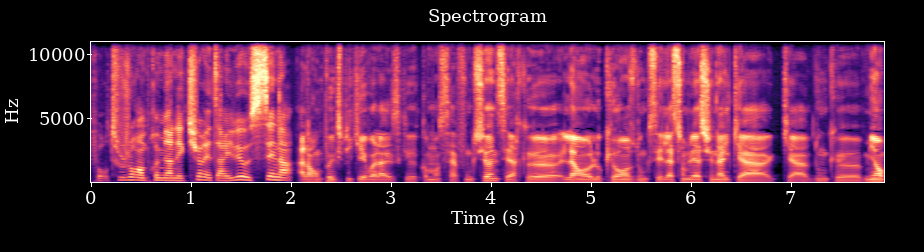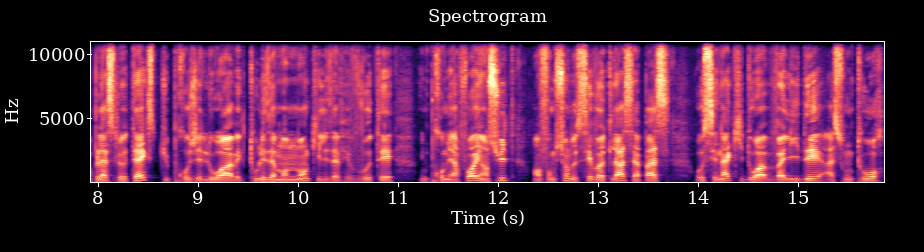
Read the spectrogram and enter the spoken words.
pour toujours en première lecture, est arrivé au Sénat. Alors on peut expliquer voilà comment ça fonctionne, c'est-à-dire que là en l'occurrence donc c'est l'Assemblée nationale qui a, qui a donc euh, mis en place le texte du projet de loi avec tous les amendements, qui les a fait voter une première fois et ensuite en fonction de ces votes-là, ça passe au Sénat qui doit valider à son tour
